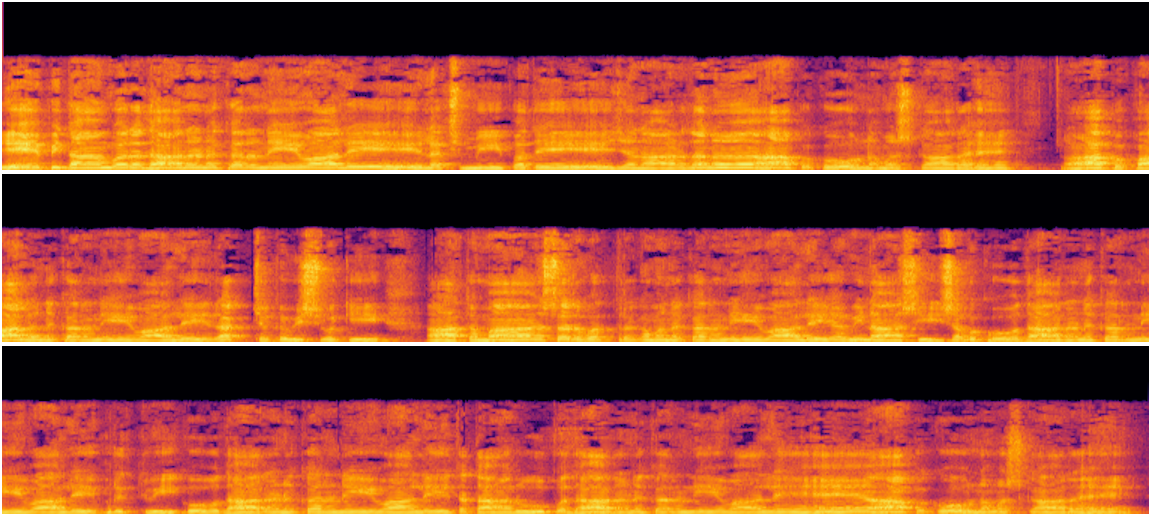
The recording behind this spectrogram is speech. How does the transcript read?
हे पीताम्बर धारण करने वाले, हे लक्ष्मीपते, हे जनार्दन आपको नमस्कार है। आप पालन करने वाले रक्षक विश्व की आत्मा, सर्वत्र गमन करने वाले अविनाशी सबको धारण करने वाले, पृथ्वी को धारण करने वाले तथा रूप धारण करने वाले हैं, आपको नमस्कार है।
